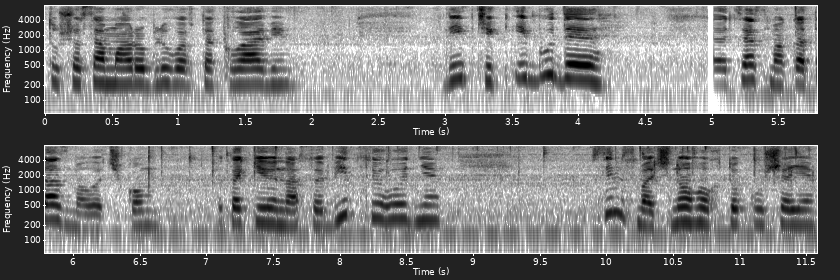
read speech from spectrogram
ту, що сама роблю в автоклаві. Хлібчик і буде ця смакота з молочком. Отакий у нас обід сьогодні. Всім смачного, хто кушає.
